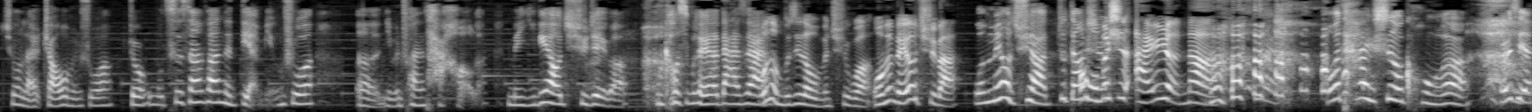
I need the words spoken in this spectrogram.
就来找我们说，就是五次三番的点名说，呃，你们穿的太好了，你们一定要去这个 cosplay 的大赛。我怎么不记得我们去过？我们没有去吧？我们没有去啊？就当哦时、我们是矮人呐。对，我太社恐了，而且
